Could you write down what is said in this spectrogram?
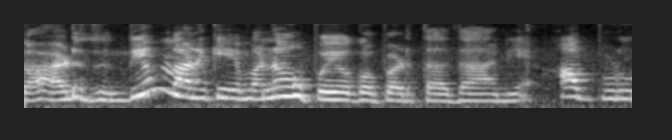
గాడిదుంది మనకి ఏమైనా ఉపయోగపడుతుందా అని. అప్పుడు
